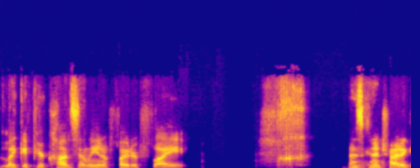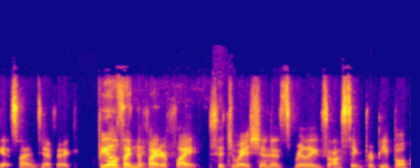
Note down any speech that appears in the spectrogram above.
like if you're constantly in a fight or flight i was going to try to get scientific feels like yeah. the fight or flight situation is really exhausting for people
